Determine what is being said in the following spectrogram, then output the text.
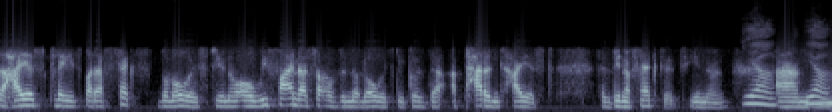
the highest place but affects the lowest, you know, or we find ourselves in the lowest because the apparent highest has been affected, you know. Yeah. Um, yeah.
